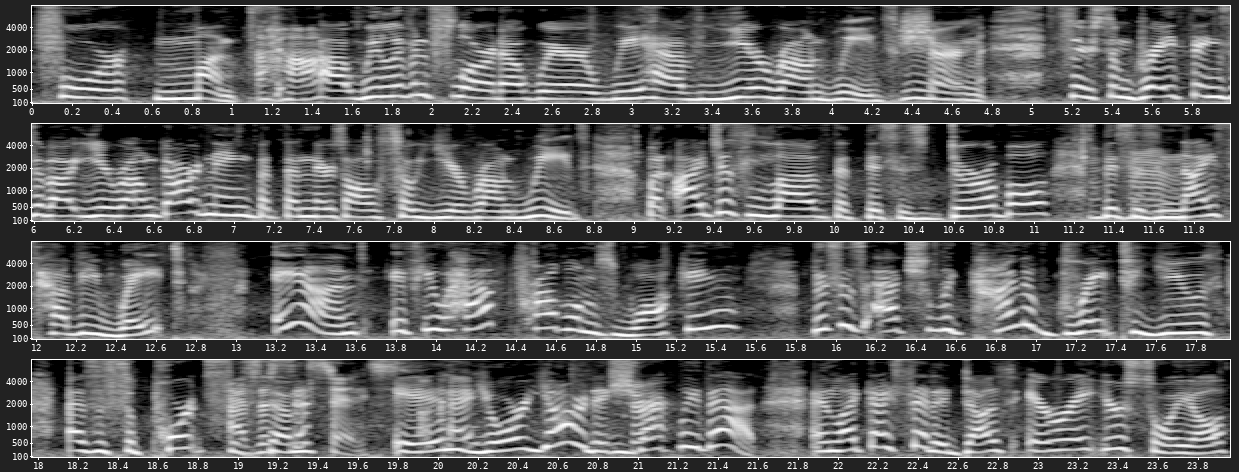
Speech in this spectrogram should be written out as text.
for months. Uh-huh. Uh, we live in Florida where we have year-round weeds. Sure. Hmm. So there's some great things about year-round gardening, but then there's also year-round weeds. But I just love that this is durable, this is nice, heavy weight, and if you have problems walking, this is actually kind of great to use as a support As system assistance, in okay. your yard. Exactly that. And like I said, it does aerate your soil.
